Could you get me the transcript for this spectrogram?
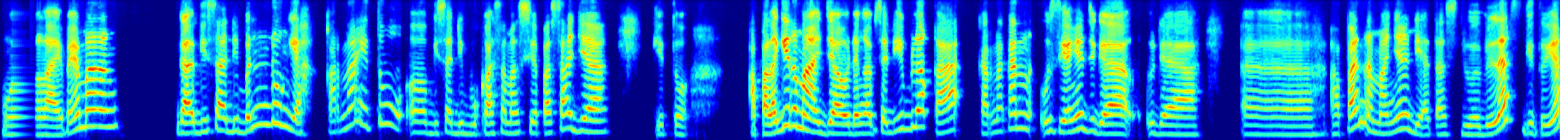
mulai memang nggak bisa dibendung ya, karena itu uh, bisa dibuka sama siapa saja gitu. Apalagi remaja udah nggak bisa diblok kak, karena kan usianya juga udah uh, apa namanya di atas 12 gitu ya.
